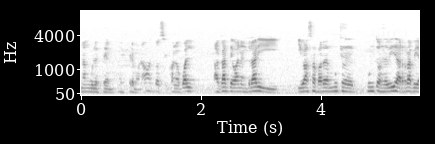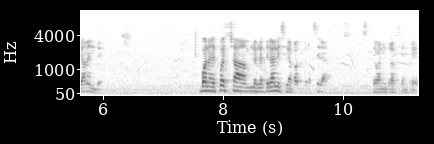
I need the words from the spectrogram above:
ángulo extremo, ¿no? Entonces, con lo cual acá te van a entrar y, vas a perder muchos puntos de vida rápidamente. Bueno, después ya los laterales y la parte trasera te van a entrar siempre.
